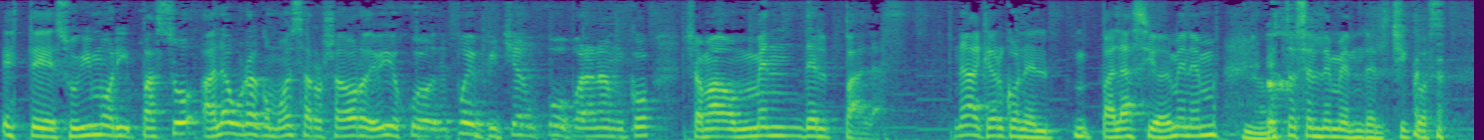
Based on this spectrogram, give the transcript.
este Sugimori, pasó a laburar como desarrollador de videojuegos después de pichear un juego para Namco llamado Mendel Palace. Nada que ver con el palacio de Menem. No. Esto es el de Mendel, chicos.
